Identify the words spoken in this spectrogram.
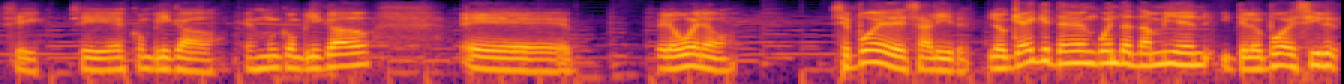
Sí, sí, es complicado, es muy complicado. Eh, pero bueno, se puede salir. Lo que hay que tener en cuenta también, y te lo puedo decir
